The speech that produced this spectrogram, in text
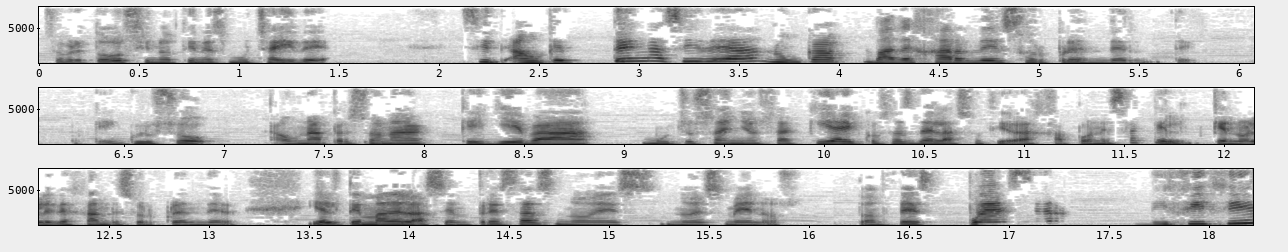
sobre todo si no tienes mucha idea. Si, aunque tengas idea, nunca va a dejar de sorprenderte que incluso a una persona que lleva muchos años aquí hay cosas de la sociedad japonesa que, que, no le dejan de sorprender. Y el tema de las empresas no es, no es menos. Entonces, puede ser difícil,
